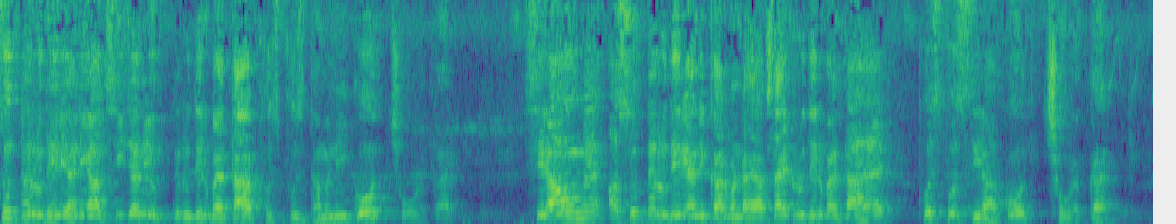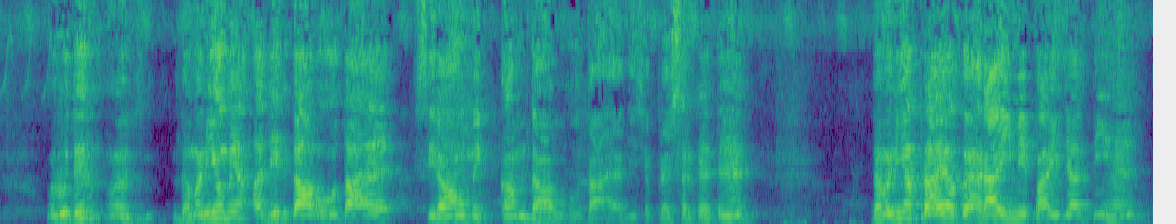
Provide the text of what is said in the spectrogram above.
शुद्ध रुधिर यानी ऑक्सीजन युक्त रुधिर बहता फुसफुस धमनी को छोड़कर। सिराओं में अशुद्ध रुधिर यानी कार्बन डाइऑक्साइड रुधिर बहता है, फुसफुस सिरा को छोड़कर। रुधिर धमनियों में अधिक दाब होता है, सिराओं में कम दाब होता है, जिसे प्रेशर कहते हैं। धमनियाँ प्रायः गहराई में पाई जाती हैं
